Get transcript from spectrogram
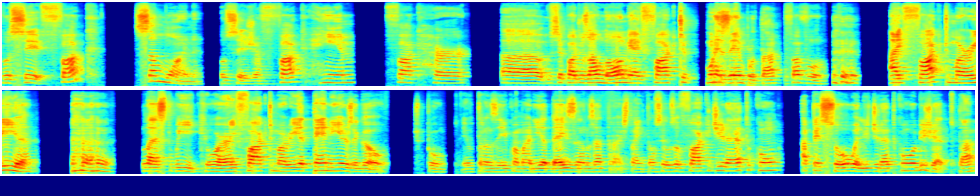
você fuck someone. Ou seja, fuck him, fuck her. Uh, você pode usar o nome I fucked. Um exemplo, tá? Por favor. I fucked Maria last week. Or I fucked Maria 10 years ago. Tipo, eu transei com a Maria 10 anos atrás, tá? Então você usa o fuck direto com a pessoa ali, direto com o objeto, tá?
